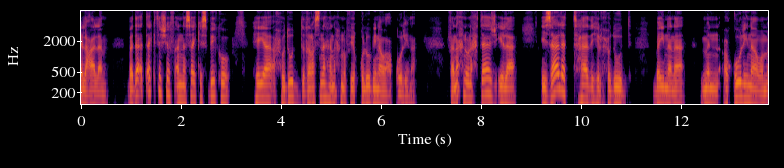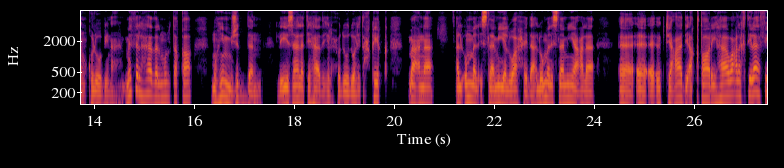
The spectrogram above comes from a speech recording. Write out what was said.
العالم بدأت أكتشف أن سايكس بيكو هي حدود غرسناها نحن في قلوبنا وعقولنا. فنحن نحتاج إلى إزالة هذه الحدود بيننا من عقولنا ومن قلوبنا. مثل هذا الملتقى مهم جدا لإزالة هذه الحدود ولتحقيق معنى الأمة الإسلامية الواحدة. الأمة الإسلامية على ابتعاد أقطارها وعلى اختلاف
